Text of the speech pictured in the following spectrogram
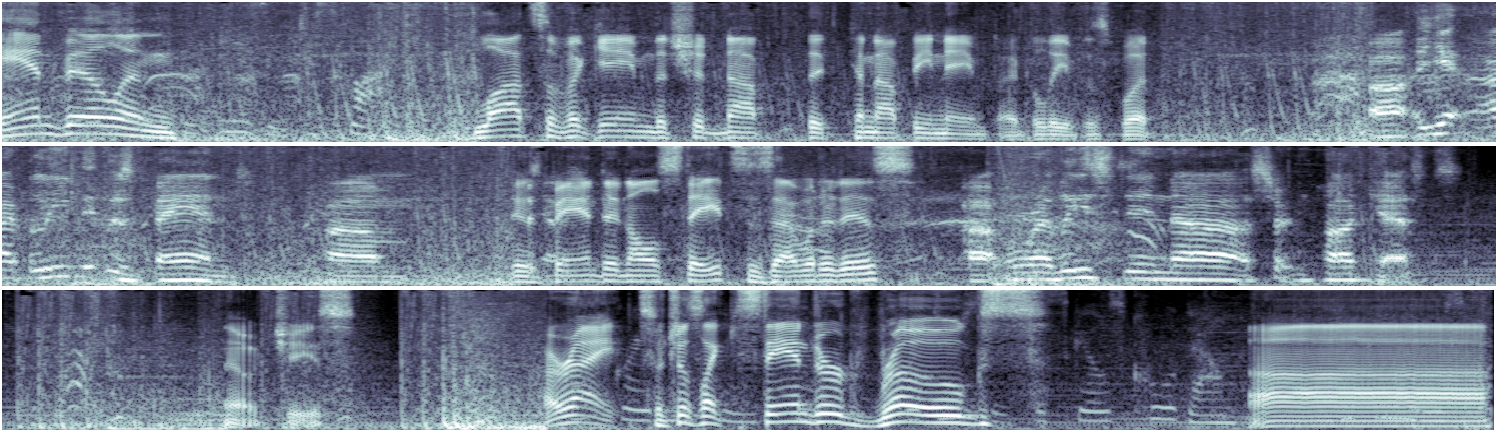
Anvil and Easy to spot. lots of a game that should not that cannot be named. I believe is what uh, yeah, I believe it was banned, um, is banned in all states. Is that what it is? uh, or at least in uh, certain podcasts. Oh, jeez. All right. So just like standard rogues, uh,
